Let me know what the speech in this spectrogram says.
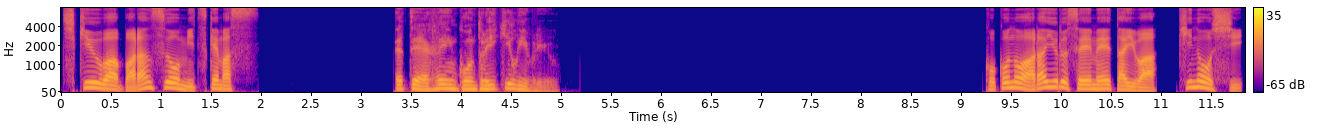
地球はバランスを見つけます。A Terra encontra equilíbrio. ここのあらゆる生命体は、機能し、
